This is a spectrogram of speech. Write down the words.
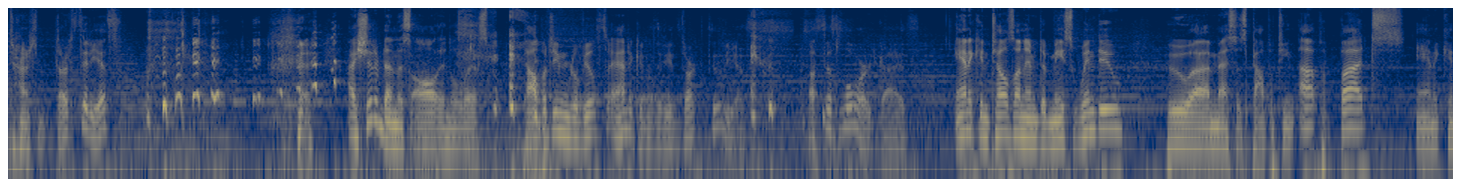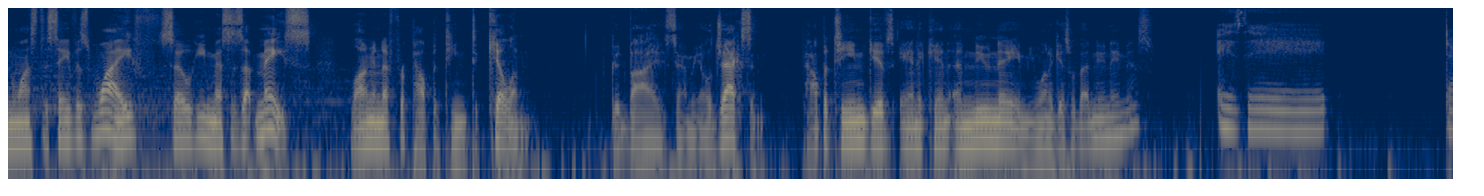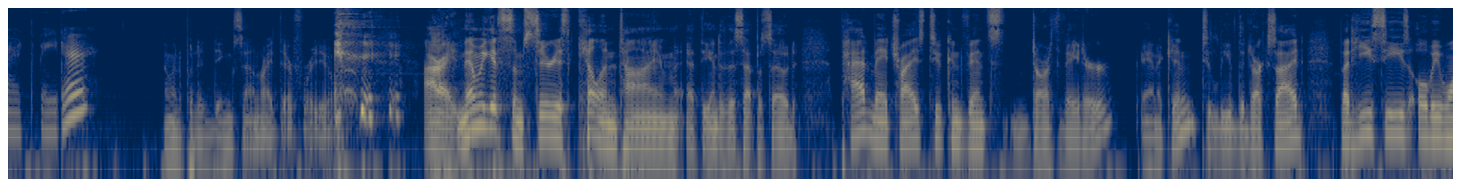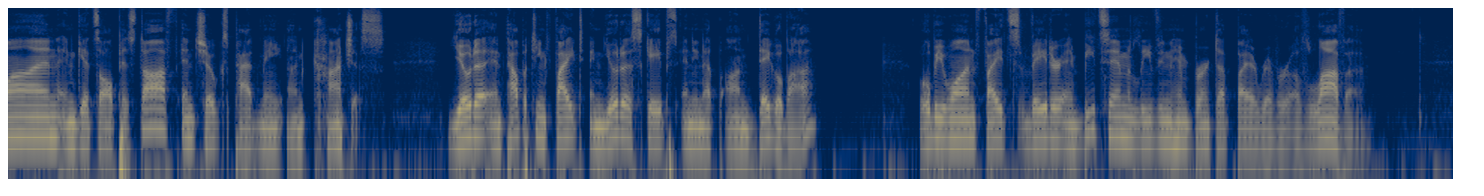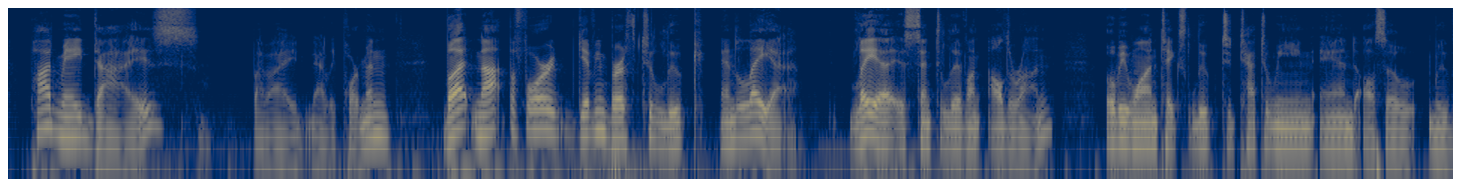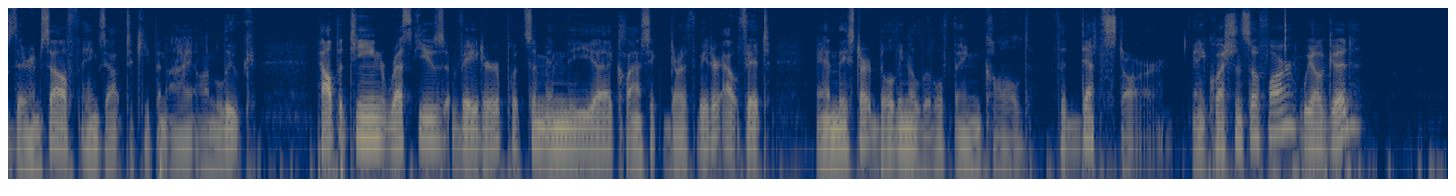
Darth, Darth Sidious. I should have done this all in a lisp. Palpatine reveals to Anakin that he's Darth Sidious. a Sith Lord, guys. Anakin tells on him to Mace Windu, who uh, messes Palpatine up, but Anakin wants to save his wife, so he messes up Mace long enough for Palpatine to kill him. Goodbye, Samuel Jackson. Palpatine gives Anakin a new name. You want to guess what that new name is? Is it Darth Vader? I'm going to put a ding sound right there for you. All right, and then we get some serious killing time at the end of this episode. Padme tries to convince Darth Vader, Anakin, to leave the dark side, but he sees Obi Wan and gets all pissed off and chokes Padme unconscious. Yoda and Palpatine fight, and Yoda escapes, ending up on Dagobah. Obi Wan fights Vader and beats him, leaving him burnt up by a river of lava. Padme dies. Bye bye, Natalie Portman. But not before giving birth to Luke and Leia. Leia is sent to live on Alderaan. Obi Wan takes Luke to Tatooine and also moves there himself, hangs out to keep an eye on Luke. Palpatine rescues Vader, puts him in the uh, classic Darth Vader outfit, and they start building a little thing called the Death Star. Any questions so far? We all good?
